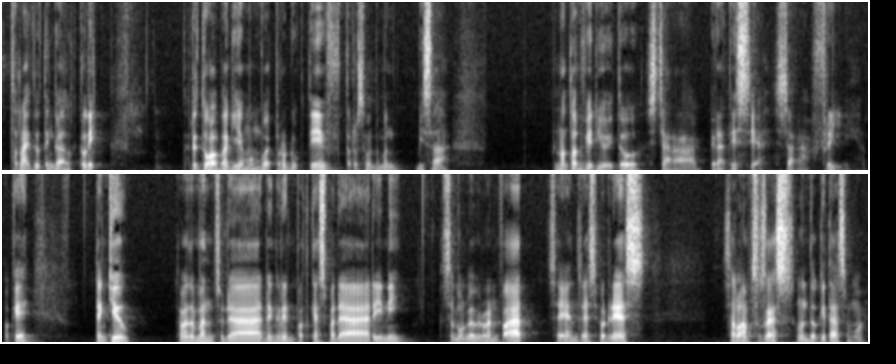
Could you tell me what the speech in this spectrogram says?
Setelah itu tinggal klik ritual pagi yang membuat produktif, terus teman-teman bisa menonton video itu secara gratis ya, secara free. Oke, okay? thank you teman-teman sudah dengerin podcast pada hari ini. Semoga bermanfaat. Saya Andreas Bordes. Salam sukses untuk kita semua.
